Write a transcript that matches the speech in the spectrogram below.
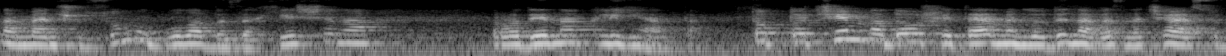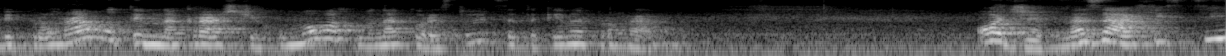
на меншу суму була би захищена родина клієнта. Тобто, чим на довший термін людина визначає собі програму, тим на кращих умовах вона користується такими програмами. Отже, на захисті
